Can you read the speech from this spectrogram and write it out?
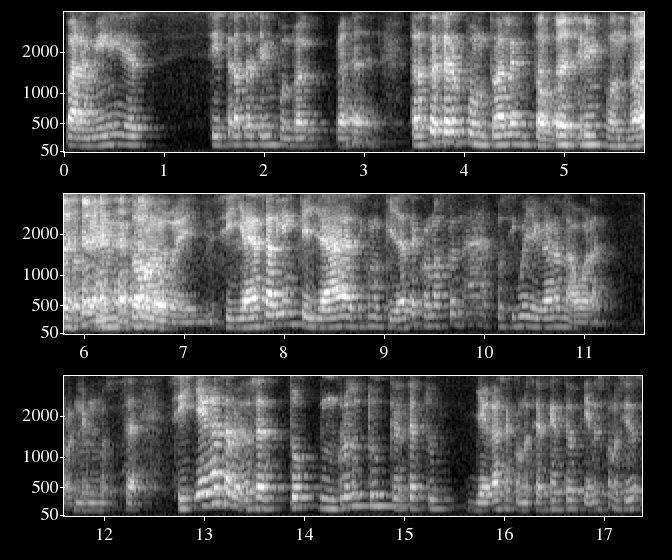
para mí es sí trato de ser impuntual, trato de ser puntual en todo. Trato de ser impuntual. En todo, güey. Si ya es alguien que ya así como que ya te conozco, nah, pues sí voy a llegar a la hora, porque pues o sea, si llegas a ver, o sea, tú incluso tú creo que tú llegas a conocer gente o tienes conocidos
